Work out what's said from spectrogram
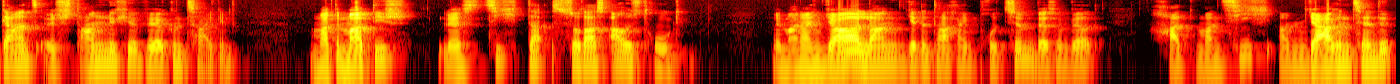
ganz erstaunliche Wirkung zeigen. Mathematisch lässt sich das so das ausdrücken. Wenn man ein Jahr lang jeden Tag ein Prozent besser wird, hat man sich am Jahresende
